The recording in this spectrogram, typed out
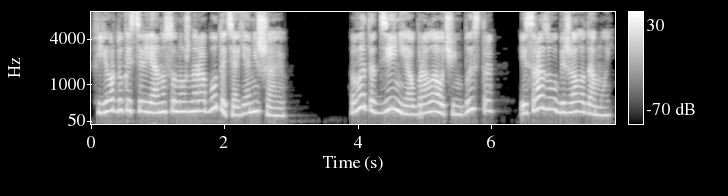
Фьорду Кастельянусу нужно работать, а я мешаю. В этот день я убрала очень быстро и сразу убежала домой.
